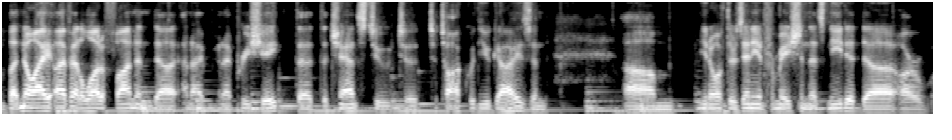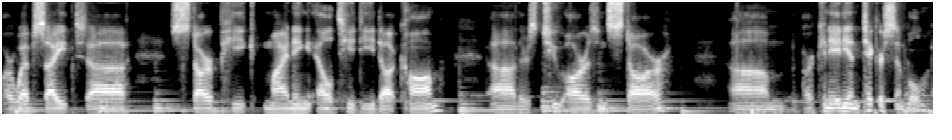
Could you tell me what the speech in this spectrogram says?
but no, I, I've had a lot of fun, and uh, and I and I appreciate the the chance to to to talk with you guys and um, you know, if there's any information that's needed, uh, our, our website, uh, starrpeakminingltd.com. Uh, there's two R's in star. Um, our Canadian ticker symbol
